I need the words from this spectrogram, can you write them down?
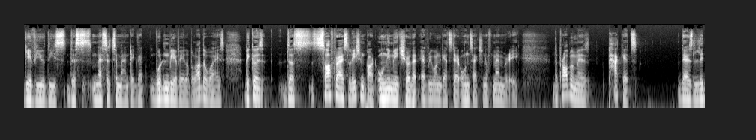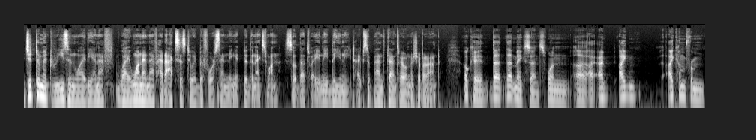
give you these this message semantic that wouldn't be available otherwise because the software isolation part only makes sure that everyone gets their own section of memory the problem is packets there's legitimate reason why the NF why one NF had access to it before sending it to the next one. So that's why you need the unique types to pan- transfer ownership around. Okay, that that makes sense. When uh, I, I I come from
